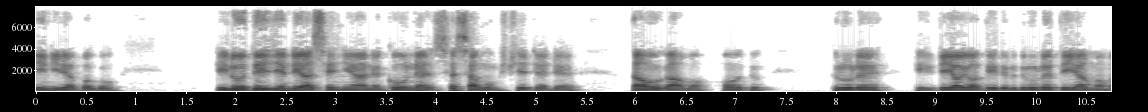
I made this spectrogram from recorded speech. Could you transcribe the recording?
ရင်းနေတဲ့ပုဂ္ဂိုလ်ဒီလိုသိခြင်းတရားဆင်ញင်ရလဲကိုယ်နဲ့ဆက်ဆံမှုဖြစ်တဲ့တာဝကပေါ့ဟောသူသူတို့လည်း ဒီတယောက်ယောက်သိတယ်လို့သူတို့လည်းသိရမှာမ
